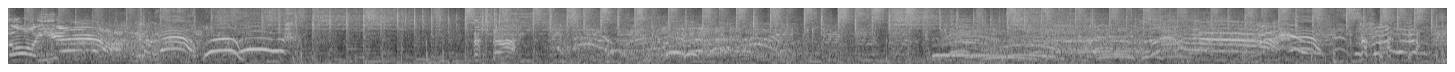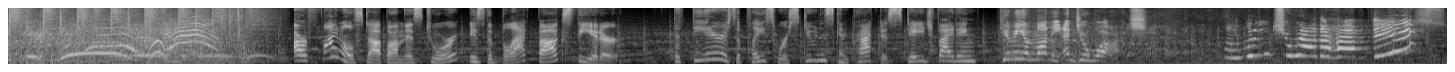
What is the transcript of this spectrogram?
Oh yeah! Yeah, woo! Final final stop on this tour is the Black Box Theater. The theater is the place where students can practice stage fighting. Give me your money and your watch. Well, wouldn't you rather have this?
